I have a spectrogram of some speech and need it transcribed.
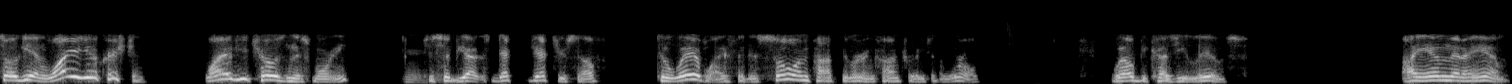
So again, why are you a Christian? Why have you chosen this morning mm-hmm. to subject yourself to a way of life that is so unpopular and contrary to the world? Well, because he lives. I am that I am,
